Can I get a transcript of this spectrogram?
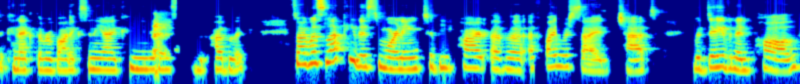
to connect the robotics and AI communities to the public. So I was lucky this morning to be part of a, a fireside chat with David and Paul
